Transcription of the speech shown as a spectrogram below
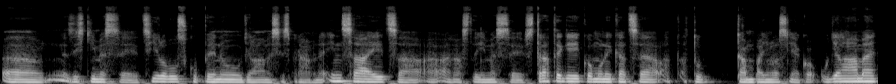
uh, zjistíme si cílovou skupinu, děláme si správné insights a, a, a nastavíme si strategii komunikace a, a tu kampaň vlastně jako uděláme,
